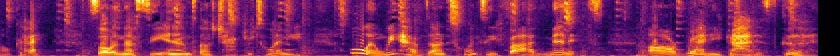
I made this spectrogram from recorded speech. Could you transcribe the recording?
Okay, so and that's the end of chapter 20. Oh, and we have done 25 minutes already. God is good.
